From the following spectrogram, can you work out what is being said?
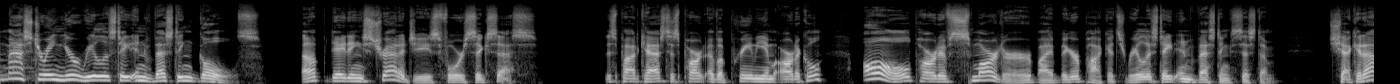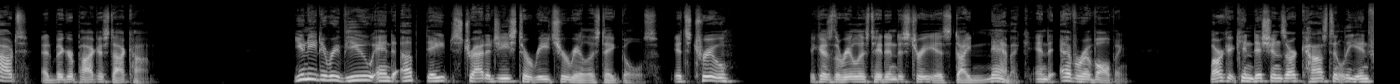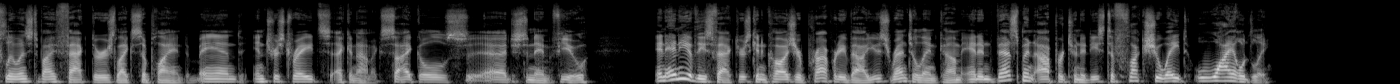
Mastering your real estate investing goals. Updating strategies for success. This podcast is part of a premium article, all part of Smarter by Bigger Pockets Real Estate Investing System. Check it out at biggerpockets.com. You need to review and update strategies to reach your real estate goals. It's true, because the real estate industry is dynamic and ever evolving. Market conditions are constantly influenced by factors like supply and demand, interest rates, economic cycles, uh, just to name a few. And any of these factors can cause your property values, rental income, and investment opportunities to fluctuate wildly.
